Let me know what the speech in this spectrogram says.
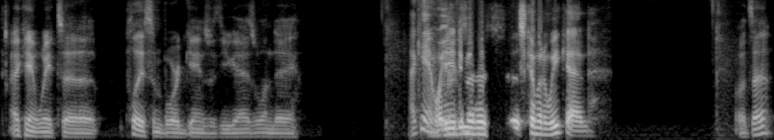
I can't wait to play some board games with you guys one day. I can't what wait. are you doing this, this coming weekend? What's that?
